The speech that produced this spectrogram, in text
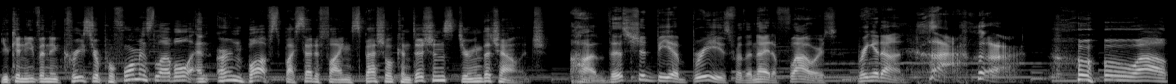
You can even increase your performance level and earn buffs by satisfying special conditions during the challenge. Ah, this should be a breeze for the Night of Flowers. Bring it on. Ha! Ha! Oh wow,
